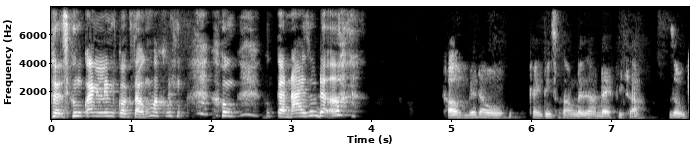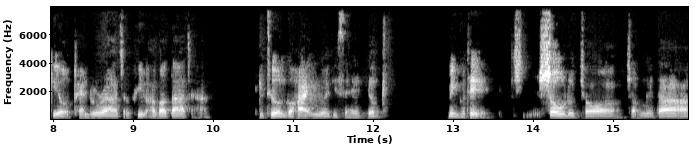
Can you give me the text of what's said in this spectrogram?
ở xung quanh lên cuộc sống mà không không không cần ai giúp đỡ. Không, biết đâu cái hành tinh song song đấy rất là đẹp thì sao? Giống kiểu Pandora trong phim Avatar chẳng hạn. Thì thường có hai người thì sẽ, kiểu, mình có thể show được cho cho người ta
